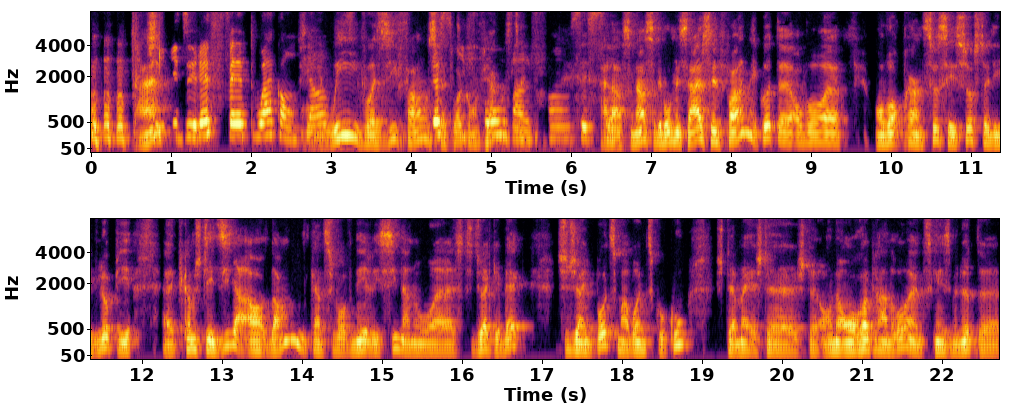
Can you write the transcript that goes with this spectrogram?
Hein? Je lui dirais, fais-toi Ben confiance. oui, vas-y, fonce, Fais ce fais-toi faut, confiance. dans le fond, ça. Alors, sinon, c'est des beaux messages, c'est le fun. Écoute, euh, on va euh, on va reprendre ça, c'est sûr, ce livre-là. Puis, euh, puis comme je t'ai dit, à hors d'onde, quand tu vas venir ici dans nos studios à Québec, tu te gênes pas, tu m'envoies un petit coucou. Je te mets, je te, je te, on, on reprendra un petit 15 minutes euh,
